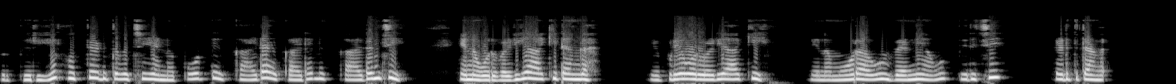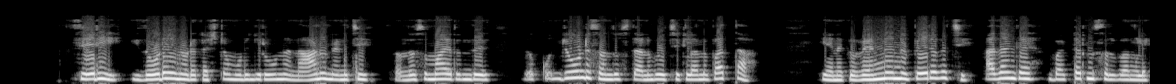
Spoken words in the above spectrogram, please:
ஒரு பெரிய மொத்த எடுத்து வச்சு என்னை போட்டு கடை கடனு கடைஞ்சி என்னை ஒரு வழியா ஆக்கிட்டாங்க. எப்படியோ ஒரு வழியா ஆக்கி என்னை மோராவும் வெண்ணையாவும் பிரிச்சு எடுத்துட்டாங்க. சரி இதோட என்னோட கஷ்டம் முடிஞ்சிரும்னு நானும் நினைச்சு சந்தோஷமா இருந்து ஏதோ கொஞ்சோண்டு சந்தோஷத்தை அனுபவிச்சுக்கலான்னு பார்த்தா எனக்கு வெண்ணன்னு பேரை வச்சு அதாங்க பட்டர்னு சொல்லுவாங்களே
